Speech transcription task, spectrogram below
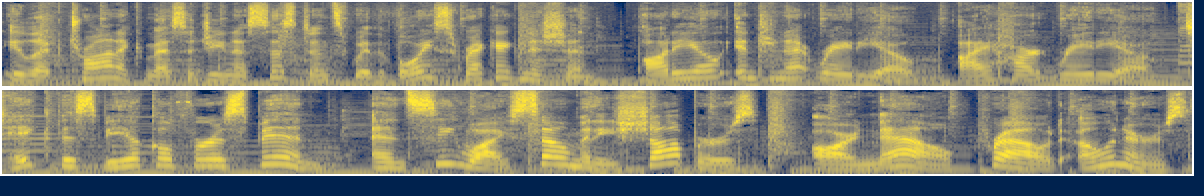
electronic messaging assistance with voice recognition, audio internet radio, iHeartRadio. Take this vehicle for a spin and see why so many shoppers are now proud owners.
